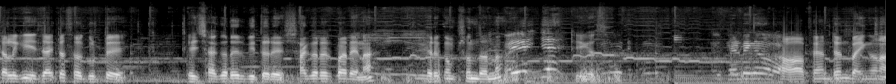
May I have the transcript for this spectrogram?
তাহলে কি যাইতেছ ঘুরতে? এই সাগরের ভিতরে। সাগরের পারে না? এরকম সুন্দর না? ঠিক আছে। হ্যাঁ ফ্যান ট্যান বাইঙ্গ না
